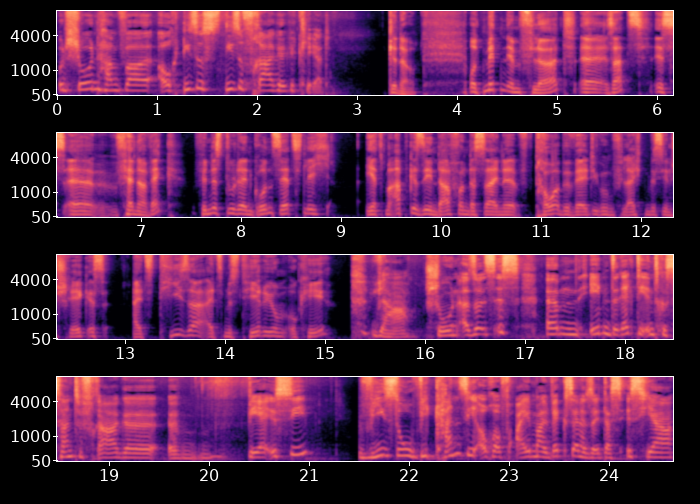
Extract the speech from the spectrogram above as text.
und schon haben wir auch dieses, diese Frage geklärt. Genau. Und mitten im Flirt-Satz äh, Satz ist äh, Fenner weg. Findest du denn grundsätzlich, jetzt mal abgesehen davon, dass seine Trauerbewältigung vielleicht ein bisschen schräg ist, als Teaser, als Mysterium okay? Ja, schon. Also es ist ähm, eben direkt die interessante Frage, ähm, wer ist sie? Wieso? Wie kann sie auch auf einmal weg sein? Also das ist ja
